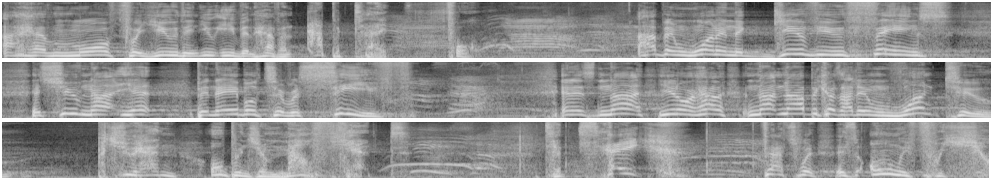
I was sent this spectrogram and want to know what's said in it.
I have more for you than you even have an appetite for. I've been wanting to give you things that you've not yet been able to receive. And it's not, you don't have, not, not because I didn't want to, you hadn't opened your mouth yet to take. That's what is only for you.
